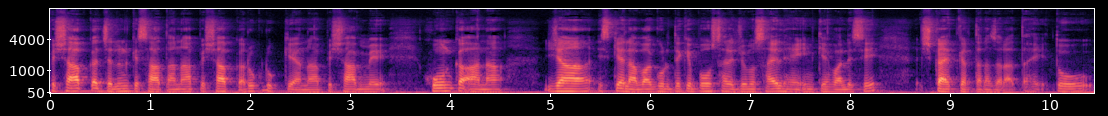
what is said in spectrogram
पेशाब का जलन के साथ आना, पेशाब का रुक रुक के आना, पेशाब में खून का आना, या इसके अलावा गुर्दे के बहुत सारे जो मसाइल हैं, इनके हवाले से शिकायत करता नज़र आता है। तो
